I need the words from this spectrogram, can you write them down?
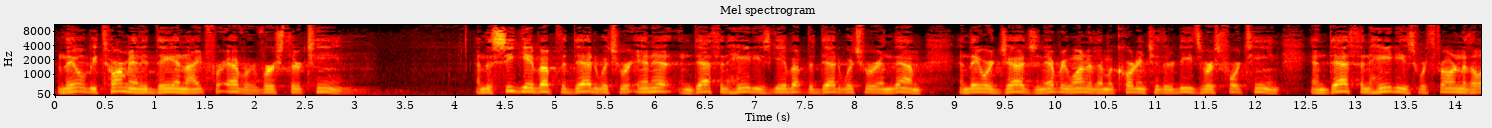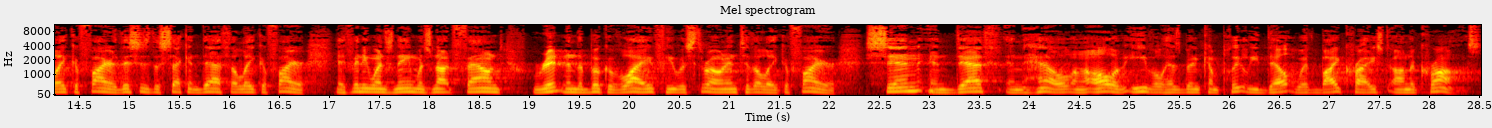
and they will be tormented day and night forever. Verse 13. And the sea gave up the dead which were in it, and death and Hades gave up the dead which were in them, and they were judged, and every one of them according to their deeds. Verse 14. And death and Hades were thrown into the lake of fire. This is the second death, the lake of fire. If anyone's name was not found written in the book of life, he was thrown into the lake of fire. Sin and death and hell and all of evil has been completely dealt with by Christ on the cross.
